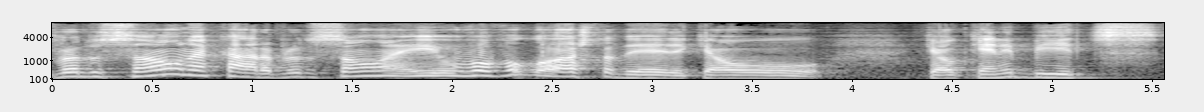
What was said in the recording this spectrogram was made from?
produção, né, cara? Produção aí o vovô gosta dele, que é o que é o Kenny Beats.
